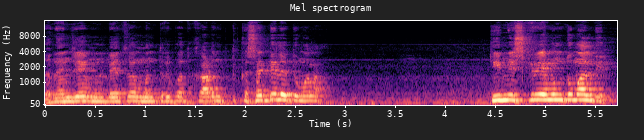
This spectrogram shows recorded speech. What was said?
धनंजय मुंडेचं मंत्रिपद काढून कसं दिलं तुम्हाला? ती निष्क्रिय म्हणून तुम्हाला दिली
